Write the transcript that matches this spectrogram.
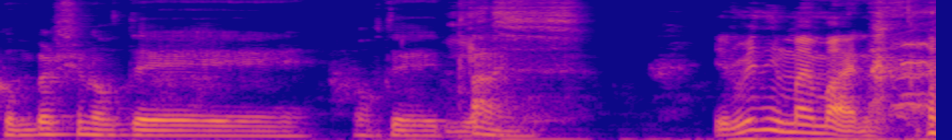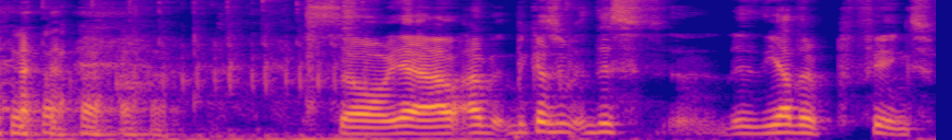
conversion of the of the Yes, you're reading my mind. so yeah, I, because this the, the other things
